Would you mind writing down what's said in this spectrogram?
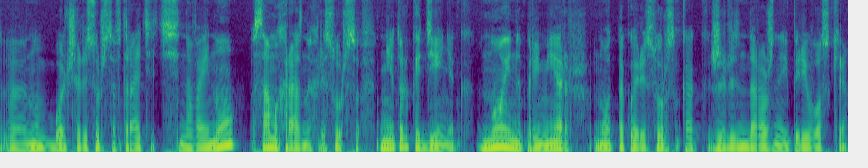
э, ну, больше ресурсов тратить на войну, самых разных ресурсов, не только денег, но и, например, ну, вот такой ресурс, как железнодорожные перевозки.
